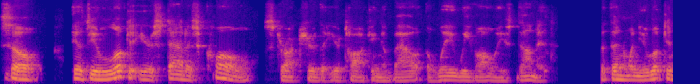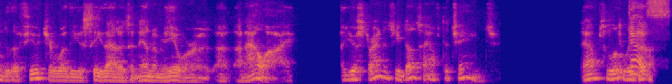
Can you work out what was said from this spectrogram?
So if you look at your status quo structure that you're talking about, the way we've always done it, but then when you look into the future, whether you see that as an enemy or a, a- an ally, your strategy does have to change. It Absolutely does. does.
